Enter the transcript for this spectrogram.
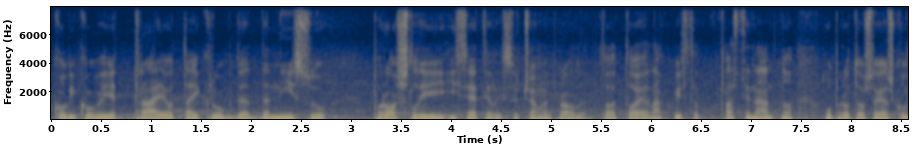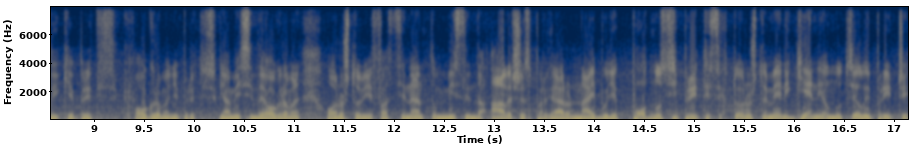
koliko je trajao taj krug da, da nisu prošli i setili se u čemu je problem. To, to je onako isto fascinantno, upravo to što kažeš koliki je pritisak. Ogroman je pritisak. Ja mislim da, da je ogroman. Ono što mi je fascinantno, mislim da Aleš Espargaro najbolje podnosi pritisak. To je ono što je meni genijalno u celoj priči.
